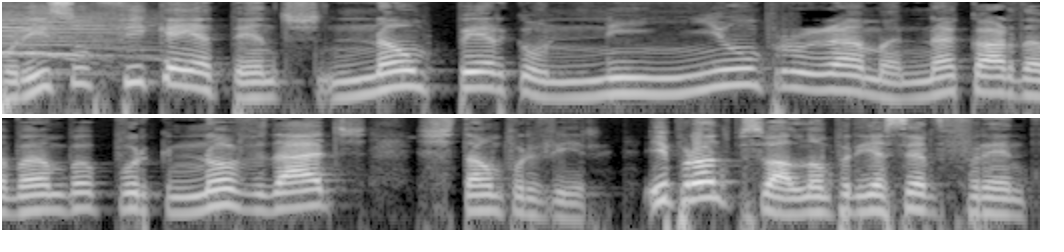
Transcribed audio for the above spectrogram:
Por isso, fiquem atentos, não percam nenhum programa na Corda Bamba, porque novidades estão por vir. E pronto, pessoal, não podia ser diferente.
